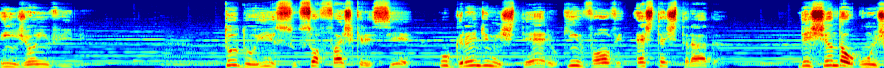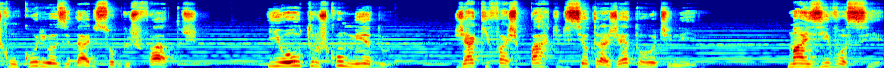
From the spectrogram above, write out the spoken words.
em Joinville. Tudo isso só faz crescer o grande mistério que envolve esta estrada, deixando alguns com curiosidade sobre os fatos e outros com medo, já que faz parte de seu trajeto rotineiro. Mas e você?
